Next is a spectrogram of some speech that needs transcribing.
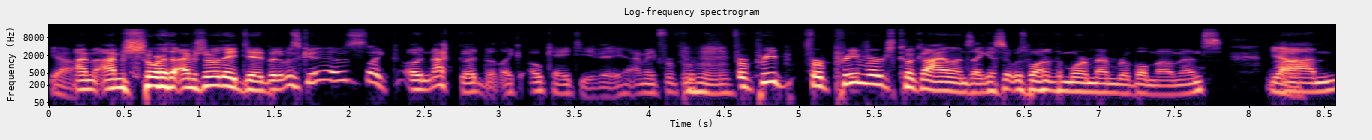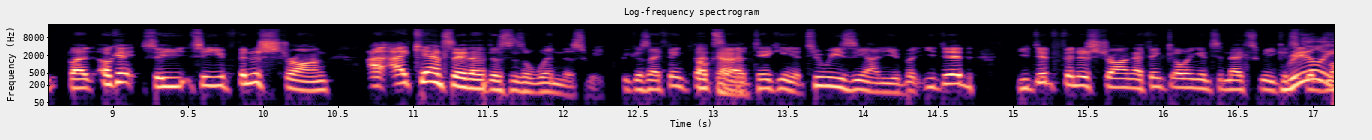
Yeah. I'm I'm sure I'm sure they did, but it was good. It was like oh, not good, but like okay TV. I mean, for for- Mhm. for pre for pre merge Cook Islands, I guess it was one of the more memorable moments. Yeah. Um, but okay, so you so you finished strong. I, I can't say that this is a win this week because I think that's Okay. uh, taking it too easy on you. But you did you did finish strong. I think going into next week. Really,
